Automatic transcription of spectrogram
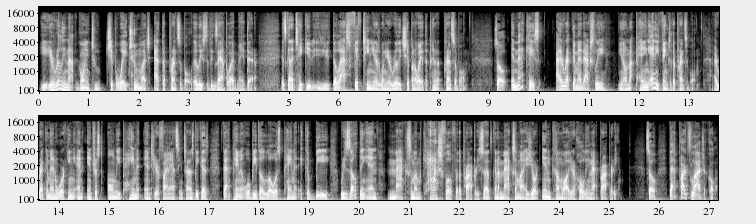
you're really not going to chip away too much at the principal, at least the example I've made there. It's going to take you the last 15 years when you're really chipping away at the principal. So in that case, I recommend actually, you know, not paying anything to the principal. I recommend working an interest only payment into your financing terms because that payment will be the lowest payment it could be, resulting in maximum cash flow for the property. So that's going to maximize your income while you're holding that property. So that part's logical,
